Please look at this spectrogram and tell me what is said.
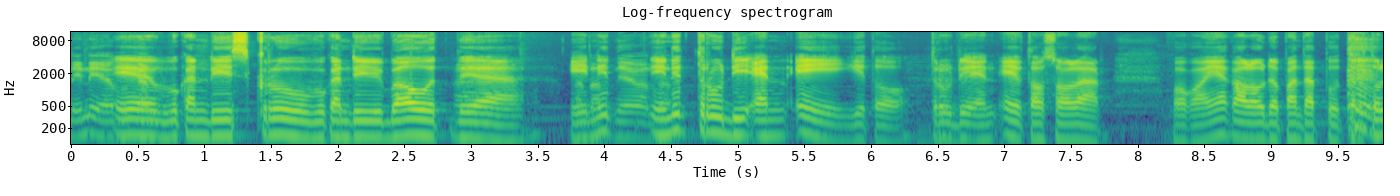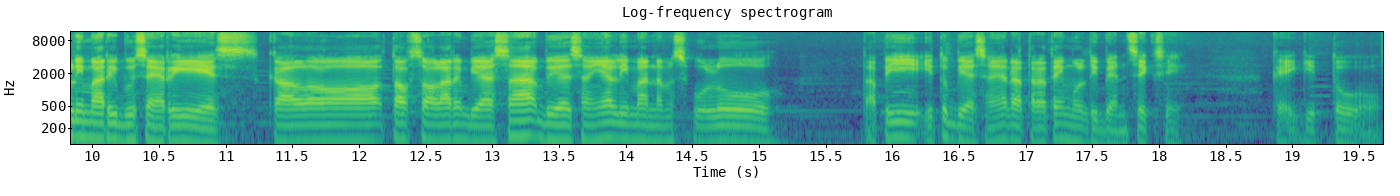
ini ya, iya, bukan bukan di screw, bukan di baut dia. Ini pantatnya mantap. ini true DNA gitu. True DNA top solar. Pokoknya kalau udah pantat puter tuh 5000 series. Kalau top solar yang biasa biasanya 5610. Tapi itu biasanya rata-rata yang multi band 6 sih. Kayak gitu.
